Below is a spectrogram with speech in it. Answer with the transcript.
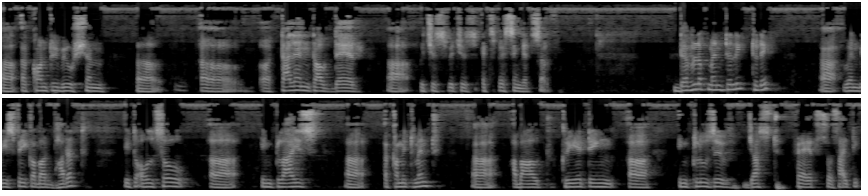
uh, a contribution, uh, uh a talent out there, uh, which is which is expressing itself. Developmentally today, uh, when we speak about Bharat, it also implies uh, a commitment uh, about creating a inclusive, just, fair society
